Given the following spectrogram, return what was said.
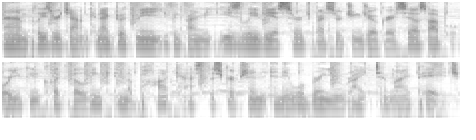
Um, please reach out and connect with me. You can find me easily via search by searching Joe Gray Sales Hop, or you can click the link in the podcast description and it will bring you right to my page.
